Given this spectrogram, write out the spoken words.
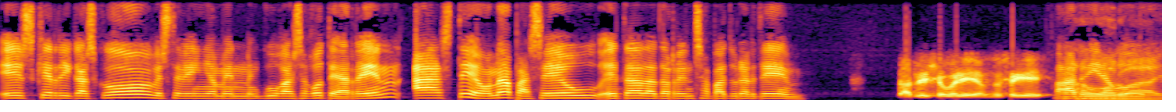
Eskerrik asko, beste behin hemen gugaz egotearren. Aste ona paseu eta datorren zapatura arte. Barri zebere, ondo segi. Barri, bai.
